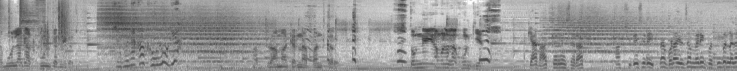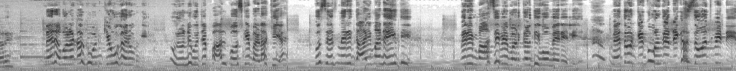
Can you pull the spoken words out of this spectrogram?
रमूला का खून करने का जुर्म। रमोला का खून हो गया? अब ड्रामा करना बंद करो। तुमने ही रमोला का खून किया। क्या बात कर रहे हैं सर आप? आप सीधे सीधे इतना बड़ा इल्ज़ाम मेरी पत्नी पर लगा रहे हैं? मैं रमोला का खून क्यों करूँगी? उन्होंने मुझे पाल पोस के बड़ा किया है। वो सिर्फ़ मेरी दाई माँ नहीं थी। मेरी माँ से भी बढ़कर थी वो मेरे लिए। मैं तो उनके खून करने का सोच भी नहीं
